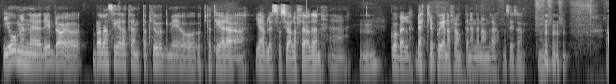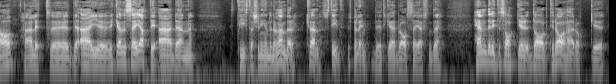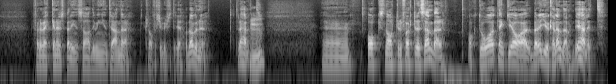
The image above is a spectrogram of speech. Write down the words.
Jo, men eh, det är bra. Jag balanserar tentaplugg med att uppdatera Gävles sociala flöden. Mm går väl bättre på ena fronten än den andra, om man säger så. Mm. ja, härligt. Eh, det är ju, vi kan väl säga att det är den tisdag 29 november, kvällstid vi spelar in. Det tycker jag är bra att säga eftersom det händer lite saker dag till dag här och eh, förra veckan när vi spelade in så hade vi ingen tränare klar för 2023 och det har vi nu. Så det är härligt. Mm. Eh, och snart är det första december och då tänker jag, börjar julkalendern, det är härligt.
